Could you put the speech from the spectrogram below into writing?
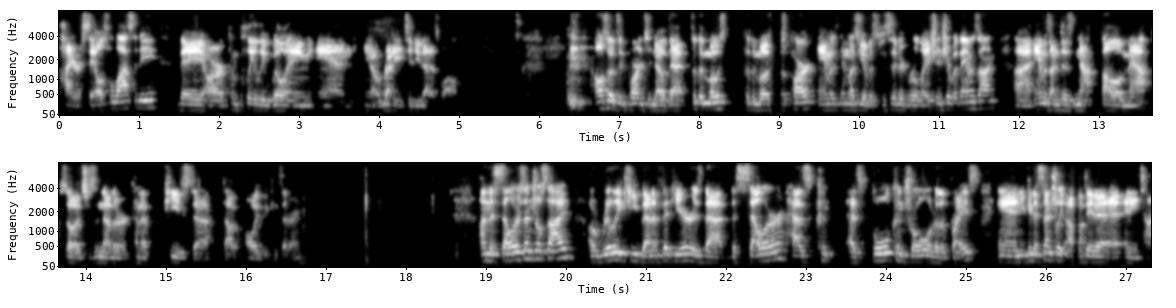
higher sales velocity, they are completely willing and you know ready to do that as well. also, it's important to note that for the most for the most part, Amazon, unless you have a specific relationship with Amazon, uh, Amazon does not follow MAP, so it's just another kind of piece to, to always be considering. On the seller central side, a really key benefit here is that the seller has has full control over the price, and you can essentially update it at any time.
